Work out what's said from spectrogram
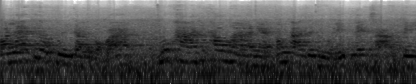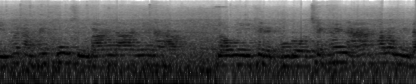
ตอนแรกที่เราคุยกันบอกว่า ลูกค้าที่เข้ามาเนี่ยต้องการจะอยู่ลิฟต์เล็กสามปี เพื่อทำให้กู้ซื้อบ้านได้นี่นะคะเรามีเครดิตบูโรเช็คให้นะเพราะเรามีแบ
